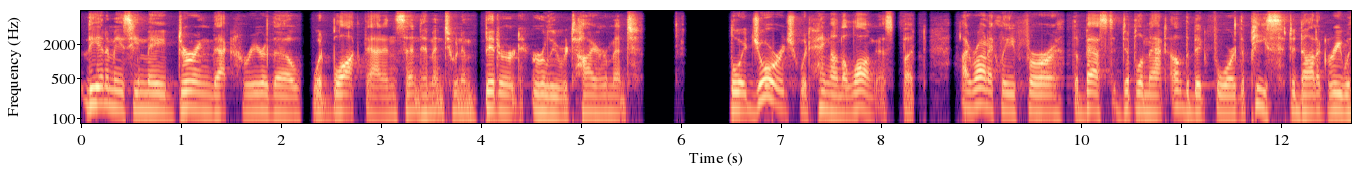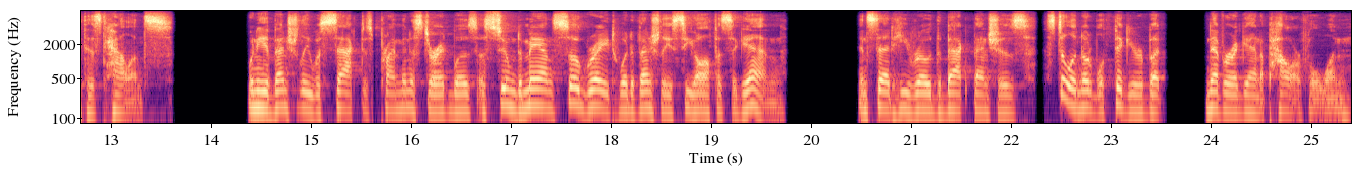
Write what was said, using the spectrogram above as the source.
The enemies he made during that career, though, would block that and send him into an embittered early retirement. Lloyd George would hang on the longest, but ironically, for the best diplomat of the Big Four, the peace did not agree with his talents. When he eventually was sacked as prime minister, it was assumed a man so great would eventually see office again. Instead, he rode the backbenches, still a notable figure, but never again a powerful one.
